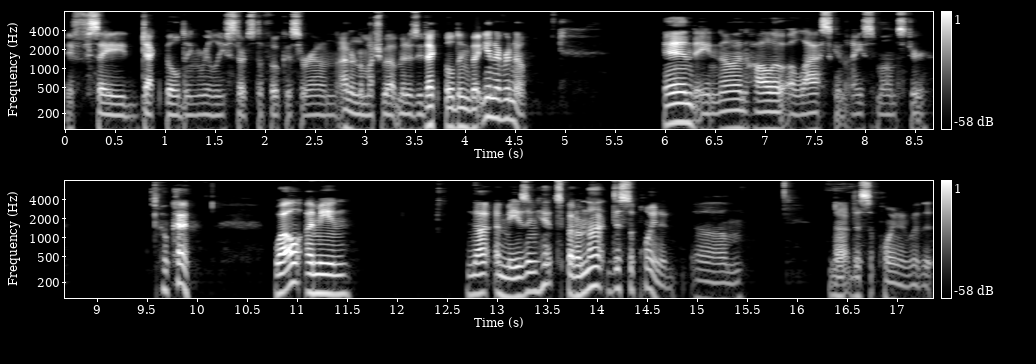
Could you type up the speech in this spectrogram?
If, say, deck building really starts to focus around... I don't know much about MetaZoo deck building, but you never know. And a non-holo Alaskan Ice Monster. Okay. Well, I mean, not amazing hits, but I'm not disappointed. Um, not disappointed with it.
